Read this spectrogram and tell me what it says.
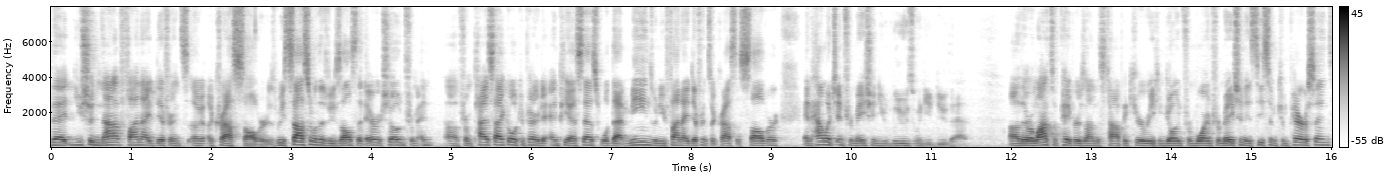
that you should not finite difference uh, across solvers. We saw some of those results that Eric showed from, uh, from PyCycle comparing to NPSS, what that means when you finite difference across a solver, and how much information you lose when you do that. Uh, there are lots of papers on this topic here where you can go in for more information and see some comparisons,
